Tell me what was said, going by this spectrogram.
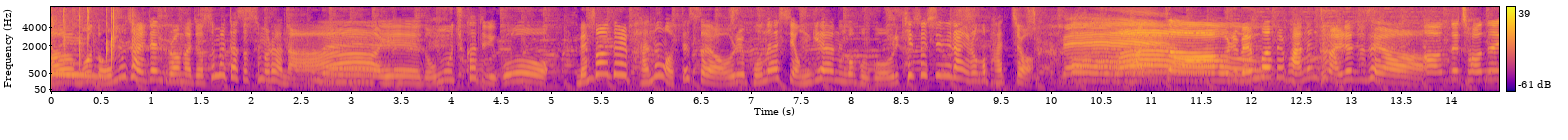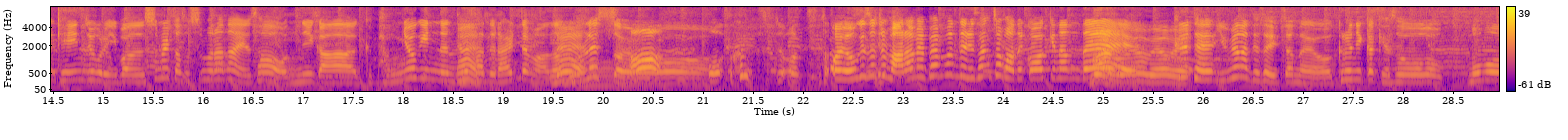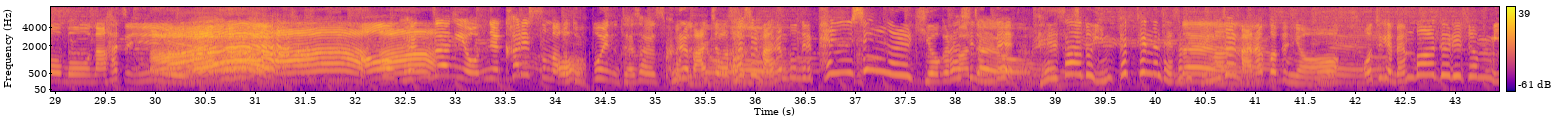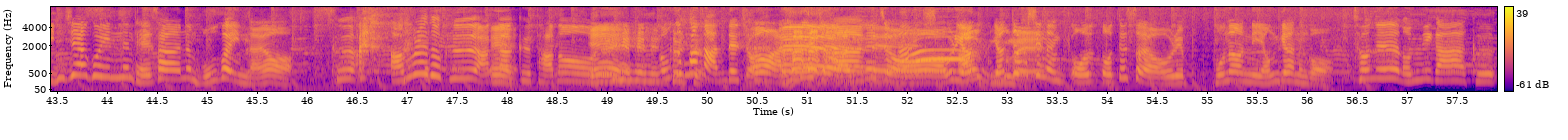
아, 뭐 너무 잘된 드라마죠. 스물다섯, 스물하나. 네. 예, 너무 축하드리고 멤버들 반응 어땠어요? 우리 보나 씨 연기하는 거 보고 우리 키스 씬이랑 이런 거 봤죠? 네 아, 봤죠 우리 멤버들 반응 좀 알려주세요. 아 근데 저는 개인적으로 이번 스물다섯 스물하나에서 언니가 그 박력 있는 네. 대사들을 할 때마다 네. 놀랬어요. 어, 어, 어, 흠, 어, 여기서 좀 말하면 팬분들이 상처 받을 것 같긴 한데 왜요, 왜요, 왜요? 그 대, 유명한 대사 있잖아요. 그러니까 계속 뭐뭐뭐나 하지. 아, 어, 아. 굉장히 언니의 카리스마가 어. 돋보이는 대사였거든요. 그래 맞아. 사실 많은 분들이 펜싱을 기억을 하시는데 맞아요. 대사도 임팩트 있는 대사도 네. 굉장히 많았거든요. 네. 어떻게 멤버들이 좀 인지하고 있는 대사는 뭐가 있나요? 그 아무래도 그 아까 예. 그 단어를 예. 언급하면 안 되죠. 어, 안 네. 되죠, 안 네. 되죠. 우리 아, 연, 궁금해. 연정 씨는 어, 어땠어요? 우리 보나 언니 연기하는 거. 저는 언니가 그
